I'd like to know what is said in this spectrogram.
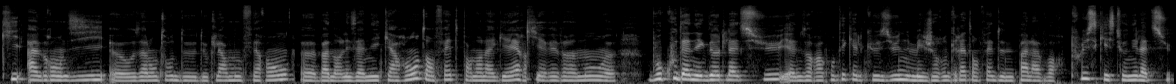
qui a grandi euh, aux alentours de, Clermont-Ferrand euh, bah, dans les années 40 en fait pendant la guerre, qui avait vraiment beaucoup d'anecdotes là-dessus et elle nous a raconté quelques-unes mais je regrette en fait de ne pas l'avoir plus questionné là-dessus.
